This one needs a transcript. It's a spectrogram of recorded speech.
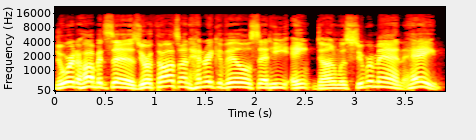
Nowhere to Hobbit says, Your thoughts on Henry Cavill said he ain't done with Superman. Hey,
